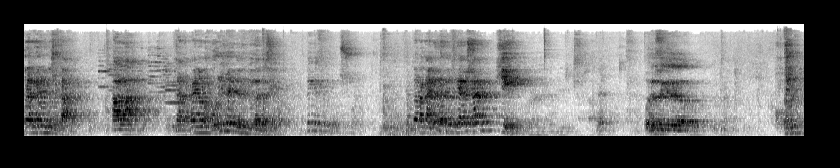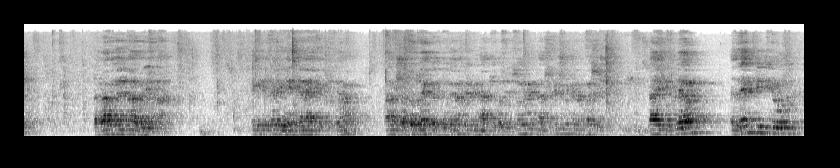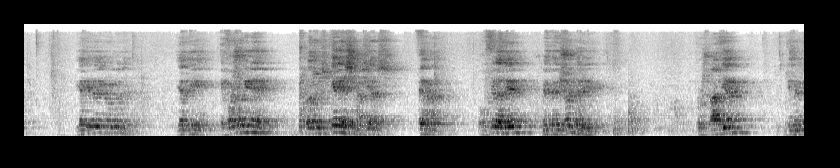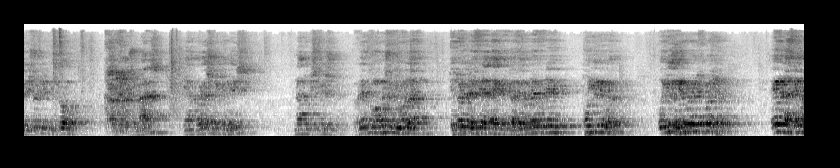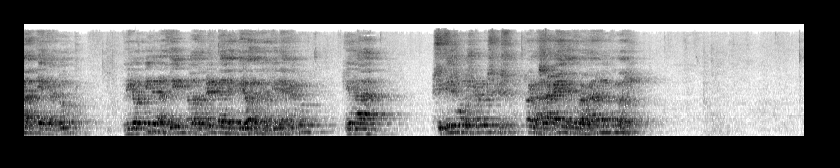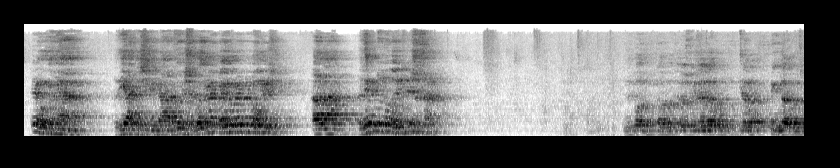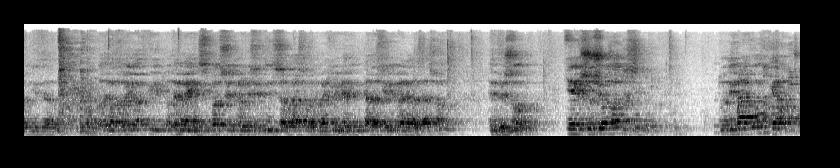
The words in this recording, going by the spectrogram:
μπορεί να κλέβουν Αλλά να τα κάνει όλα χωρίς να είναι δυνατόν τα. Δεν είναι και αυτό το. Να τα κάνει όλα, δεν χρειάζεται κάτι cama.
